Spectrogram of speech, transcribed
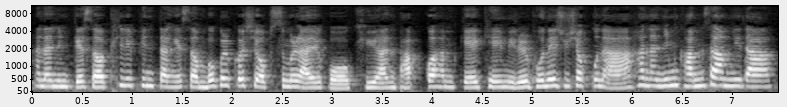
하나님께서 필리핀 땅에서 먹을 것이 없음을 알고 귀한 밥과 함께 개미를 보내주셨구나. 하나님 감사합니다.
